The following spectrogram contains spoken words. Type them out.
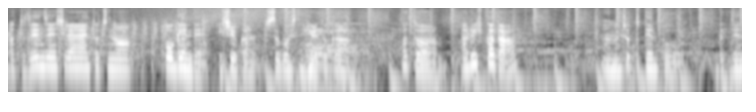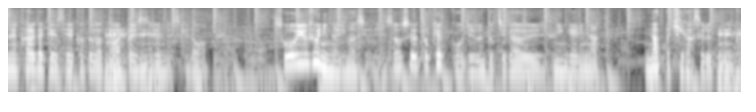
ん。あと全然知らない土地の方言で1週間過ごしてみるとかあとは歩き方あのちょっとテンポを全然変えるだけで性格が変わったりするんですけど、そういう風になりますよねそうすると結構自分と違う人間にななった気がするってうんいうか、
